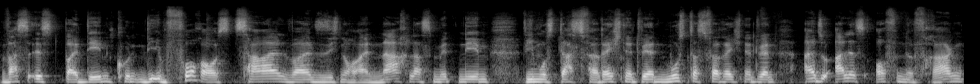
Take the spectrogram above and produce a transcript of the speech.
Was ist bei den Kunden, die im Voraus zahlen, weil sie sich noch einen Nachlass mitnehmen? Wie muss das verrechnet werden? Muss das verrechnet werden? Also alles offene Fragen,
